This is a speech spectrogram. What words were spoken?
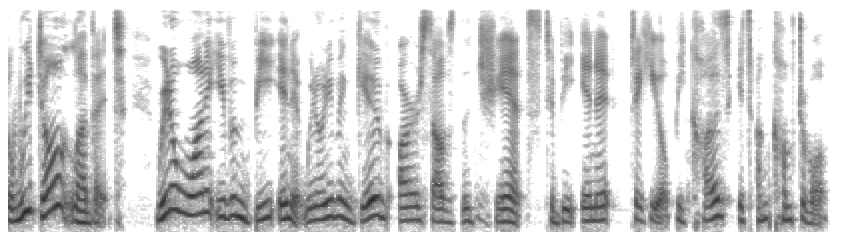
But we don't love it. We don't want to even be in it. We don't even give ourselves the mm. chance to be in it to heal because it's uncomfortable.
